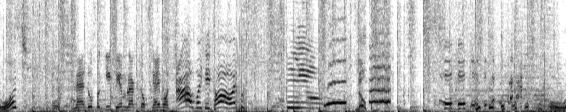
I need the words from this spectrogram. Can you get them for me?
What และดูเมื่อกี้เกมแรกตกใจหมด อ้าวไม่ติดท่อเอ้ย Nope Oh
